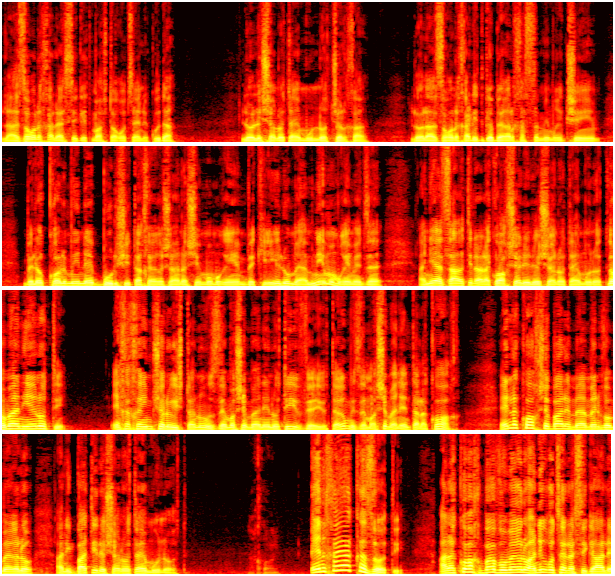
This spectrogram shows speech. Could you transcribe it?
לעזור לך להשיג את מה שאתה רוצה, נקודה. לא לשנות האמונות שלך, לא לעזור לך להתגבר על חסמים רגשיים, ולא כל מיני בולשיט אחר שאנשים אומרים, וכאילו מאמנים אומרים את זה, אני עזרתי ללקוח שלי לשנות האמונות. לא מעניין אותי. איך החיים שלו השתנו, זה מה שמעניין אותי, ויותר מזה, מה שמעניין את הלקוח. אין לקוח שבא למאמן ואומר לו, אני באתי לשנות האמונות. נכון. אין חיה כזאתי. הלקוח בא ואומר לו, אני רוצה להשיג א',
